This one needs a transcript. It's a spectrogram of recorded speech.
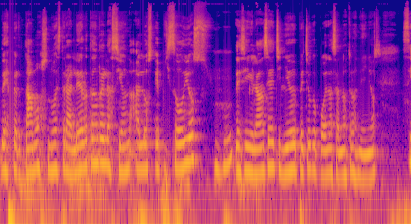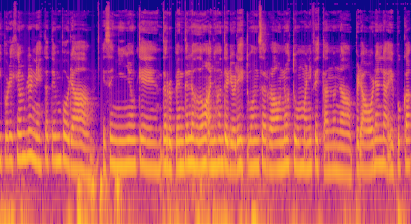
despertamos nuestra alerta en relación a los episodios de sibilancia, de chillido de pecho que pueden hacer nuestros niños. Si por ejemplo en esta temporada ese niño que de repente en los dos años anteriores estuvo encerrado no estuvo manifestando nada, pero ahora en la época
